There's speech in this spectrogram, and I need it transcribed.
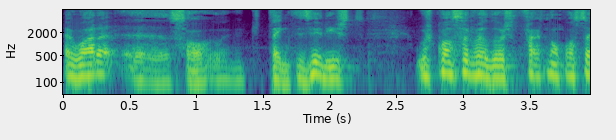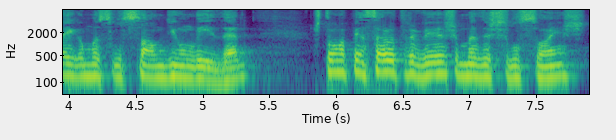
Agora, uh, só tenho que dizer isto: os conservadores, de facto não conseguem uma solução de um líder, estão a pensar outra vez uma das soluções.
